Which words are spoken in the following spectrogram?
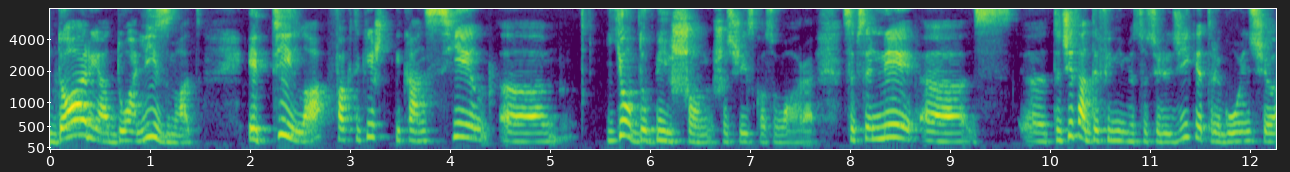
ndarja dualizmat e tilla faktikisht i kanë sjellë jo dobi shumë shoqërisë kosovare, sepse ne të gjitha definimet sociologjike tregojnë që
